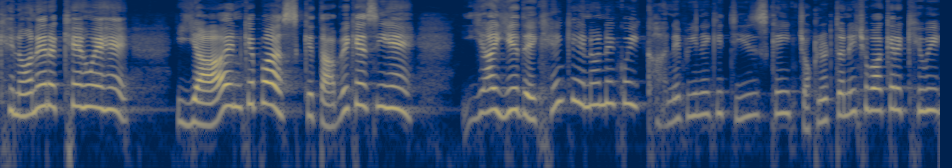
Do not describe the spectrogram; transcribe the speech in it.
کھلونے رکھے ہوئے ہیں۔ یا ان کے پاس کتابیں کیسی ہیں۔ یا یہ دیکھیں کہ انہوں نے کوئی کھانے پینے کی چیز، کہیں چاکلیٹ تو نہیں چھپا کے رکھی ہوئی۔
